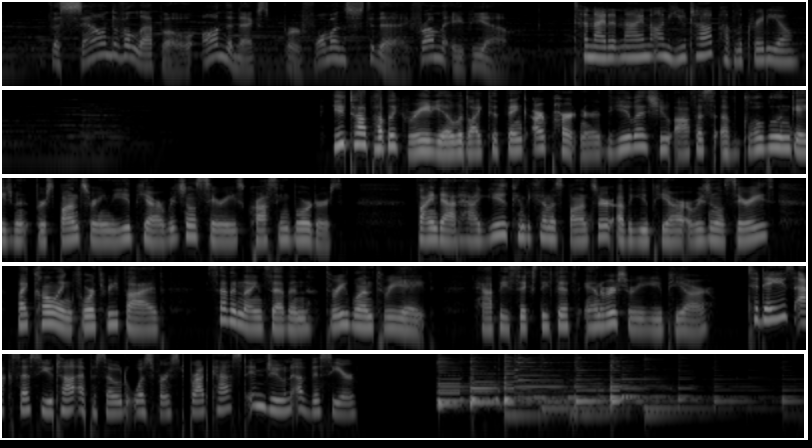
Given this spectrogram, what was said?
The Sound of Aleppo on the next Performance Today from APM. Tonight at 9 on Utah Public Radio. Utah Public Radio would like to thank our partner, the USU Office of Global Engagement, for sponsoring the UPR original series Crossing Borders. Find out how you can become a sponsor of a UPR original series by calling 435 797 3138. Happy 65th anniversary, UPR. Today's Access Utah episode was first broadcast in June of this year.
